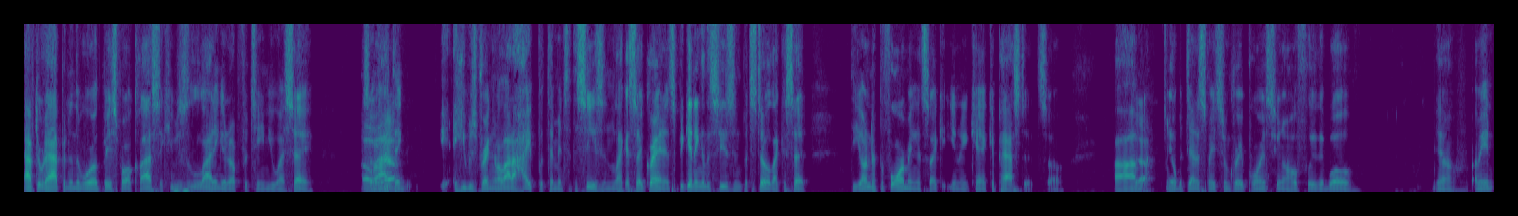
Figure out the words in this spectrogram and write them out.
After what happened in the World Baseball Classic, he was lighting it up for Team USA. So Oh, I think he was bringing a lot of hype with them into the season. Like I said, granted, it's the beginning of the season, but still, like I said, the underperforming, it's like you know you can't get past it. So, um, Yeah. you know, but Denis made some great points. You know, hopefully they will. You know, I mean,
